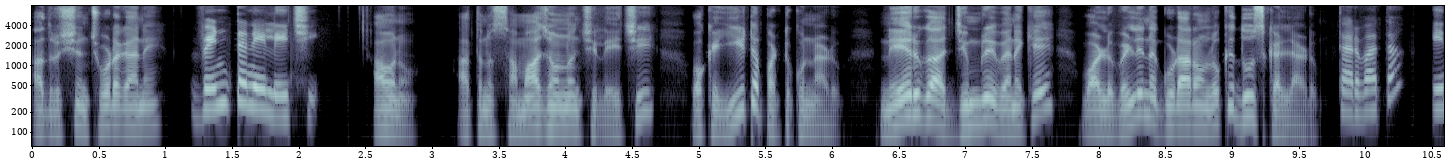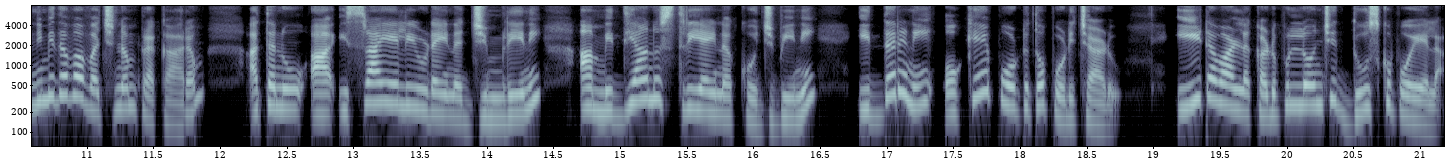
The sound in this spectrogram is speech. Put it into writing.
ఆ దృశ్యం చూడగానే వెంటనే లేచి అవును అతను సమాజంలోంచి లేచి ఒక ఈట పట్టుకున్నాడు. నేరుగా జిమ్రీ వెనకే వాళ్ళు వెళ్ళిన గుడారంలోకి దూసుకెళ్ళాడు తర్వాత ఎనిమిదవ వచనం ప్రకారం అతను ఆ ఇస్రాయేలీయుడైన జిమ్రీని ఆ మిథ్యాను స్త్రీ అయిన కొజ్బీని ఇద్దరిని ఒకే పోటుతో పొడిచాడు. ఈట వాళ్ళ కడుపుల్లోంచి దూసుకుపోయేలా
